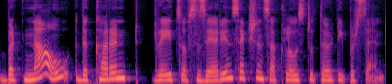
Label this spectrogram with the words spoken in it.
But now the current rates of cesarean sections are close to 30%.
